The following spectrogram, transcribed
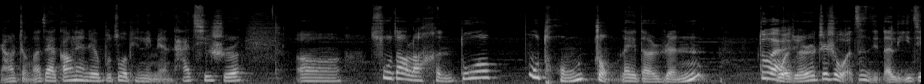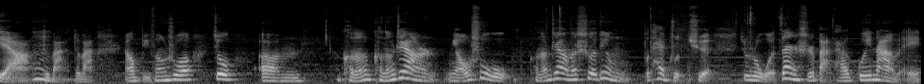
然后整个在《钢炼》这部作品里面，他其实呃塑造了很多不同种类的人。对，我觉得这是我自己的理解啊，对吧？对吧？然后比方说，就嗯。可能可能这样描述，可能这样的设定不太准确。就是我暂时把它归纳为，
